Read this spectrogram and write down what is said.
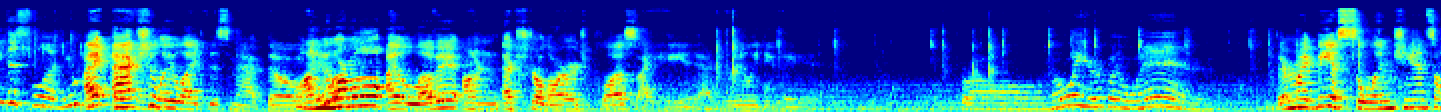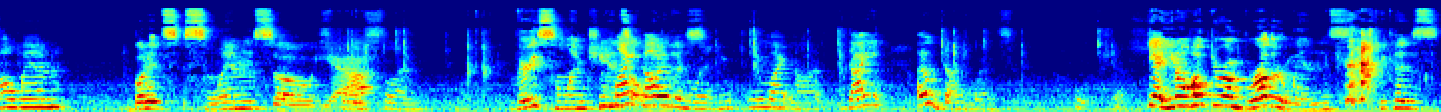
hate this one. You. Hate I actually like this map though. You On do? normal, I love it. On extra large plus, I hate it. I really do hate it. Bro, no way you're gonna win. There might be a slim chance I'll win, but it's slim, so yeah. Very yeah. slim. Very slim chance You might I'll not win even this. win. You, you might not. Donnie, I hope Donnie wins. Yeah, you don't hope your own brother wins, because,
